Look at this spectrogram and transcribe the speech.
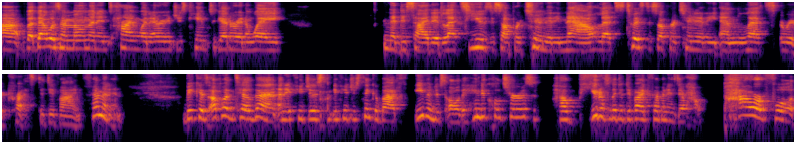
Uh, but that was a moment in time when energies came together in a way that decided, let's use this opportunity now, let's twist this opportunity, and let's repress the divine feminine. Because up until then, and if you just if you just think about even just all the Hindu cultures, how beautifully the divine feminine is there, how powerful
